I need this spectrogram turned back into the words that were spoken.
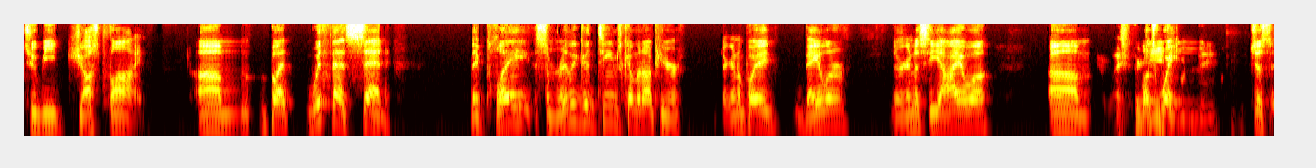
to be just fine. Um, but with that said, they play some really good teams coming up here. They're going to play Baylor. They're going to see Iowa. Um, let's wait. Just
